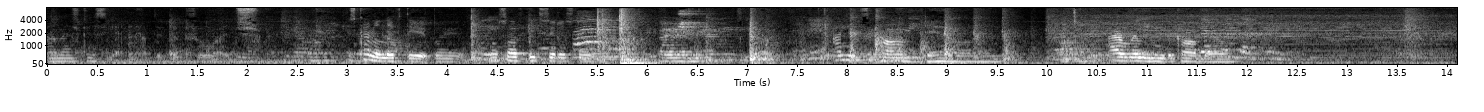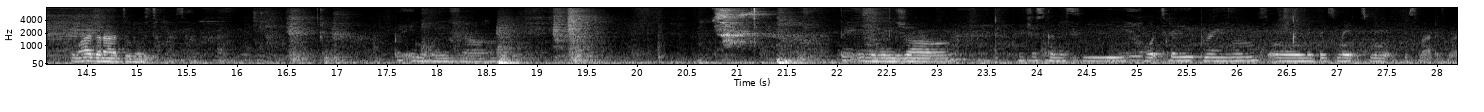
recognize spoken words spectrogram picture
Um, as you can see, I didn't have to do too much. It's kind of lifted, but once I fix it and stuff, I need to calm down. I really need to calm down. Why did I do this to myself? But anyways, y'all. Anyways, y'all. We're just gonna see what today brings. And if it's meant, it's meant. If it's not, it's not.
